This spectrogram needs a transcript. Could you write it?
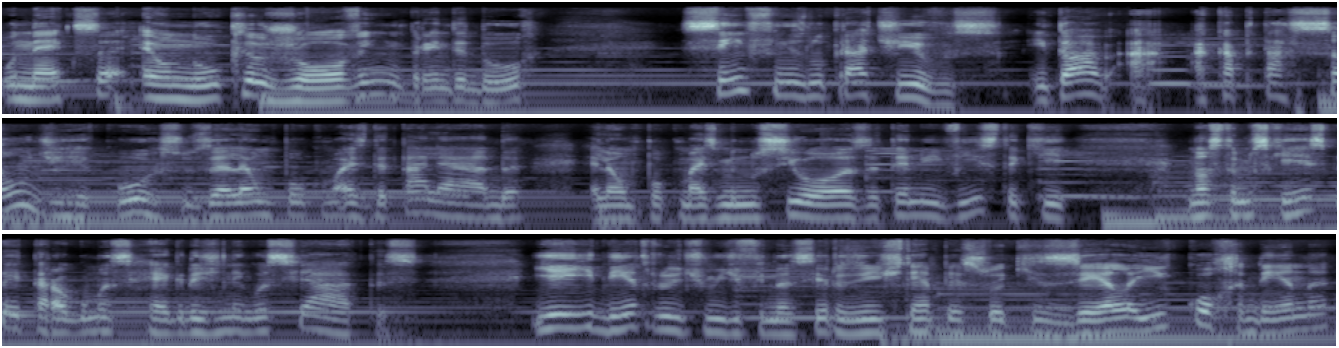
O Nexa é um núcleo jovem, empreendedor, sem fins lucrativos. Então a, a, a, captação de recursos ela é um pouco mais detalhada, ela é um pouco mais minuciosa, tendo em vista que nós temos que respeitar algumas regras de negociatas. E aí dentro do time de financeiros a gente tem a pessoa que zela e coordena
